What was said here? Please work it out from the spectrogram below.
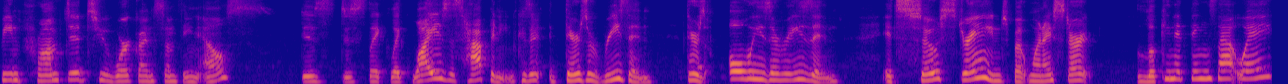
being prompted to work on something else? Is just like like why is this happening? Because there's a reason. There's always a reason. It's so strange but when i start looking at things that way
